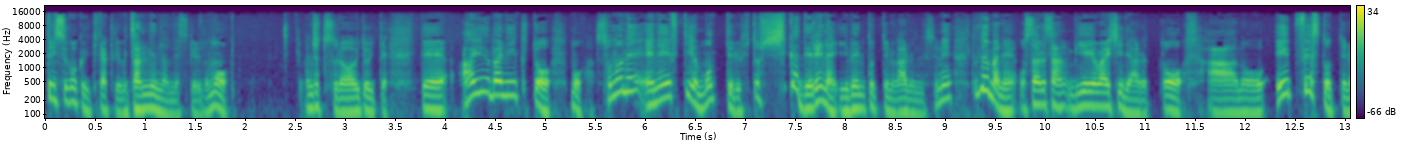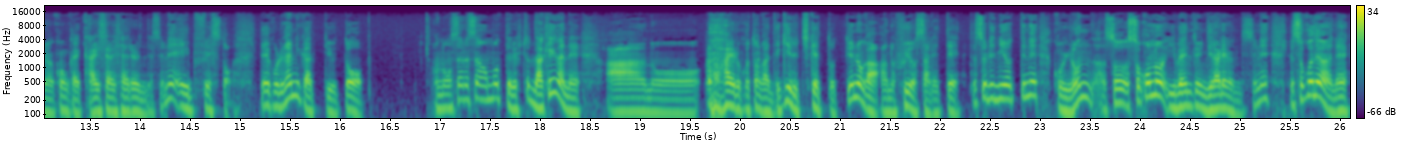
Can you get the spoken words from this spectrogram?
当にすごく行きたくて残念なんですけれども、ちょっとそれは置いといて。で、ああいう場に行くと、もうそのね、NFT を持ってる人しか出れないイベントっていうのがあるんですよね。例えばね、お猿さん、BAYC であると、あの、エイプフェストっていうのが今回開催されるんですよね、エイプフェスト。で、これ何かっていうと、このお猿さんを持ってる人だけがね、あの、入ることができるチケットっていうのが、あの、付与されて、で、それによってね、こういろんな、そ、そこのイベントに出られるんですよね。で、そこではね、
